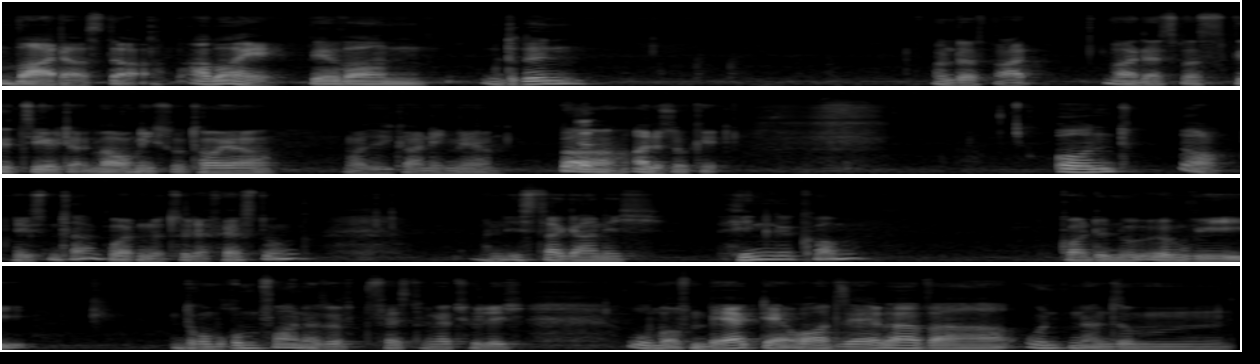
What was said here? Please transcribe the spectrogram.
war das da. Aber hey, wir waren drin und das war, war das, was gezählt hat. War auch nicht so teuer, weiß ich gar nicht mehr. War ja. alles okay. Und ja, nächsten Tag wollten wir zu der Festung. Man ist da gar nicht hingekommen, konnte nur irgendwie drumherum fahren. Also Festung natürlich oben auf dem Berg. Der Ort selber war unten an so einem,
